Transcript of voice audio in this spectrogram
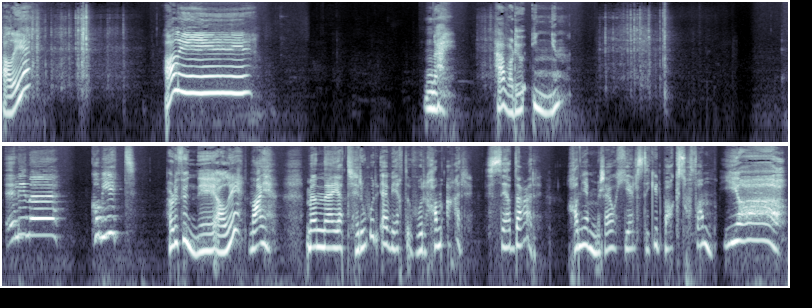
Ali? Ali? Nei, her var det jo ingen. Eline, kom hit! Har du funnet Ali? Nei, men eh, jeg tror jeg vet hvor han er. Se der. Han gjemmer seg jo helt sikkert bak sofaen. Ja!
